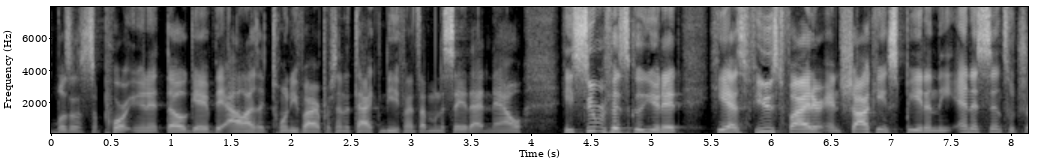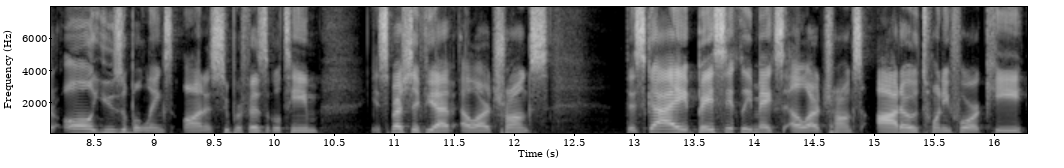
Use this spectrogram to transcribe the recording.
was a support unit, though, gave the allies like 25% attack and defense. I'm going to say that now. He's super physical unit. He has fused fighter and shocking speed and the innocence, which are all usable links on a super physical team, especially if you have LR Trunks. This guy basically makes LR Trunks auto 24 key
